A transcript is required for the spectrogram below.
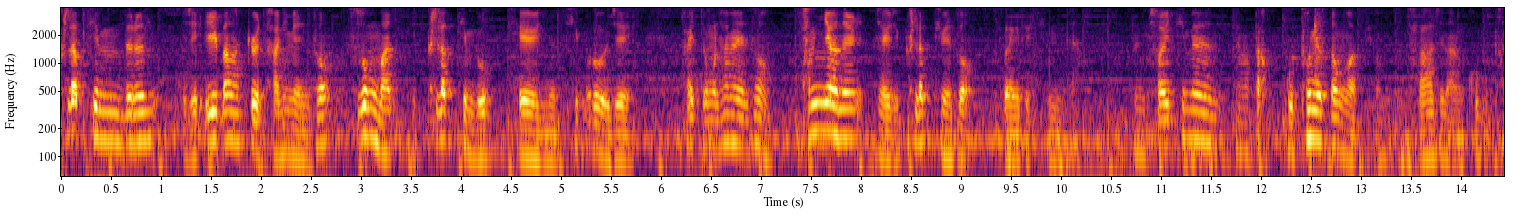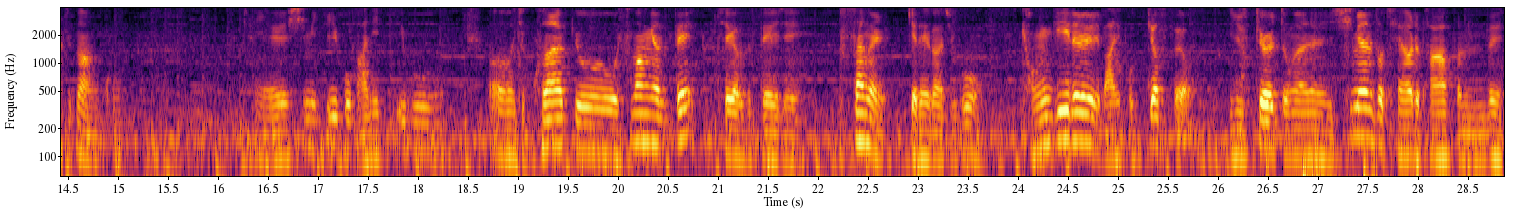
클럽 팀들은 이제 일반 학교를 다니면서 소속만 클럽 팀으로 되어 있는 팀으로 이제 활동을 하면서 3년을 제가 이제 클럽 팀에서 보내게 됐습니다. 음, 저희 팀은 그냥 딱 보통이었던 것 같아요. 잘하진 않고 못하지도 않고 그냥 열심히 뛰고 많이 뛰고 어 이제 고등학교 3학년 때 제가 그때 이제 부상을 입게 돼가지고 경기를 많이 못 뛰었어요. 6개월 동안 쉬면서 재활을 받았었는데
